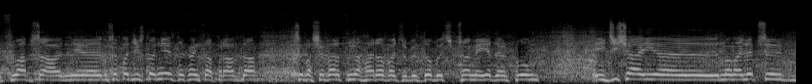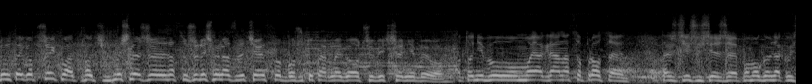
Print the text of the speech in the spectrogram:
e, słabsza. Nie, muszę powiedzieć, że to nie jest do końca prawda. Trzeba się bardzo nacharować, żeby zdobyć przynajmniej jeden punkt. I dzisiaj e, no, najlepszy był tego przykład, choć myślę, że zasłużyliśmy na zwycięstwo, bo rzutu karnego oczywiście nie było. To nie była moja gra na 100%, także cieszę się, że pomogłem jakoś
